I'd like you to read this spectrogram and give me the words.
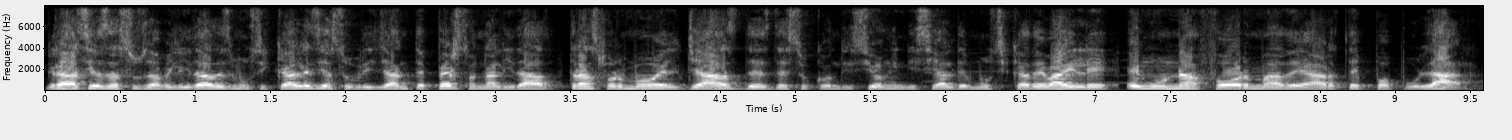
Gracias a sus habilidades musicales y a su brillante personalidad, transformó el jazz desde su condición inicial de música de baile en una forma de arte popular.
